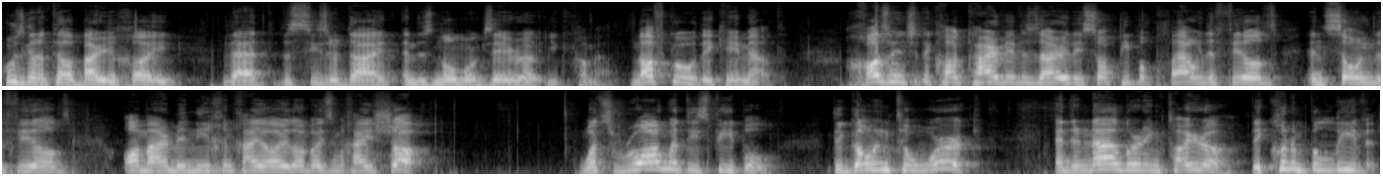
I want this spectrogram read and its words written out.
Who's going to tell Bar Yochai that the Caesar died and there's no more Gzera? You can come out. Nafku, they came out. They saw people plowing the fields and sowing the fields. What's wrong with these people? They're going to work and they're not learning Torah. They couldn't believe it.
